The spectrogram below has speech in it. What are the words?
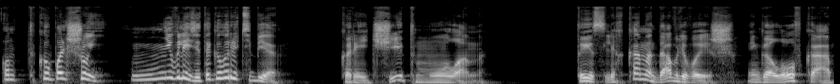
Он такой большой, не влезет, я говорю тебе. Кричит Мулан. Ты слегка надавливаешь, и головка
